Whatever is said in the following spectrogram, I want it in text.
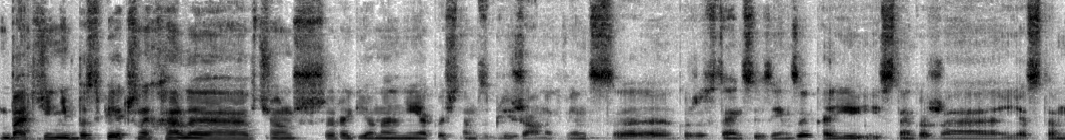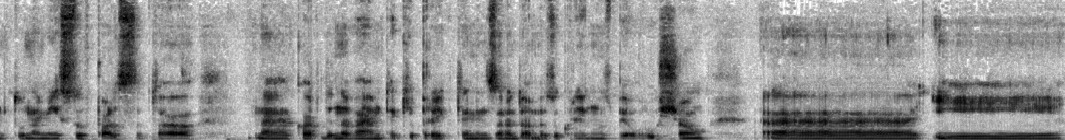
bardziej niebezpiecznych, ale wciąż regionalnie jakoś tam zbliżonych, więc e, korzystając z języka i, i, z tego, że jestem tu na miejscu w Polsce, to e, koordynowałem takie projekty międzynarodowe z Ukrainą, z Białorusią e, i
